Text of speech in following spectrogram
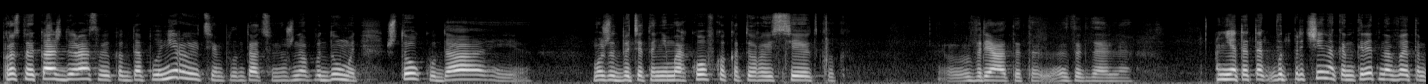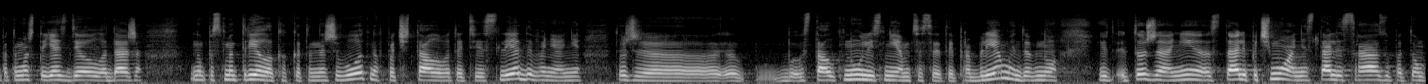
Просто каждый раз вы, когда планируете имплантацию, нужно подумать, что, куда, и может быть это не морковка, которую сеют как в ряд это, и так далее. Нет, это вот причина конкретно в этом, потому что я сделала даже, ну, посмотрела, как это на животных, почитала вот эти исследования, они тоже э, столкнулись, немцы, с этой проблемой давно, и, тоже они стали, почему они стали сразу потом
